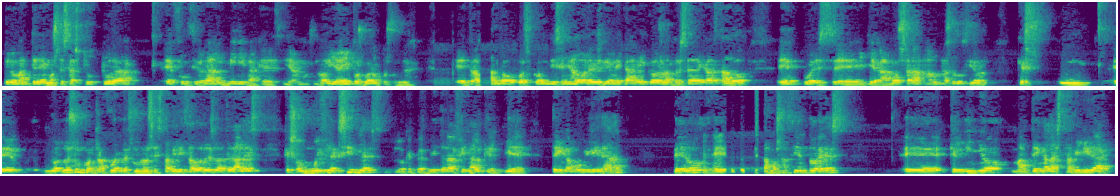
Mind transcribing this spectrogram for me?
pero mantenemos esa estructura eh, funcional mínima que decíamos, ¿no? Y ahí, pues bueno, pues trabajando pues con diseñadores biomecánicos, la empresa de calzado, pues llegamos a, una solución que es un, no, no, es un contrafuerte, son unos estabilizadores laterales que son muy flexibles, lo que permiten al final que el pie tenga movilidad, pero eh, lo que estamos haciendo es eh, que el niño mantenga la estabilidad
